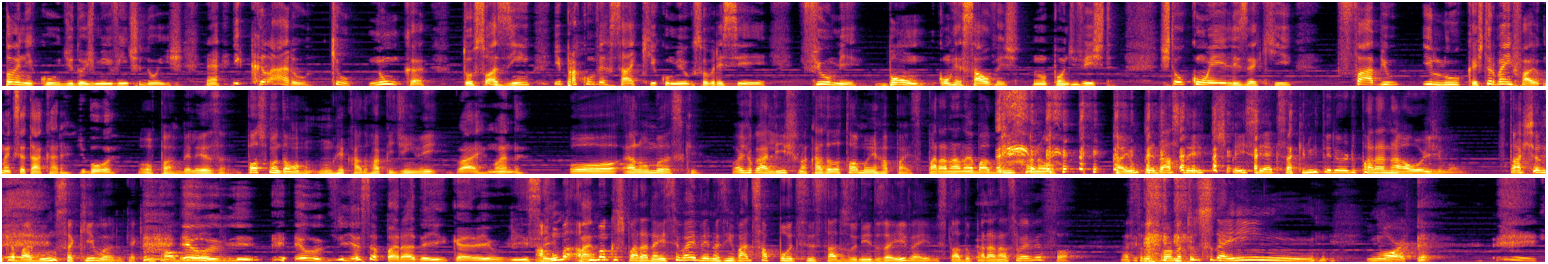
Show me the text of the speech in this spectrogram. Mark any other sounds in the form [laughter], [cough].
Pânico de 2022, né? E claro que eu nunca tô sozinho e para conversar aqui comigo sobre esse filme bom com ressalvas, no meu ponto de vista, estou com eles aqui, Fábio e Lucas. Tudo bem, Fábio? Como é que você tá, cara? De boa? Opa, beleza? Posso mandar um, um recado rapidinho aí? Vai, manda. Ô, Elon Musk, vai jogar lixo na casa da tua mãe, rapaz. Paraná não é bagunça, não. [laughs] Caiu um pedaço da SpaceX aqui no interior do Paraná hoje, mano. Você tá achando que é bagunça aqui, mano? Que é quintal do Eu outro? vi, eu vi essa parada aí, cara. Eu vi isso Arruma, aí. Mas- arruma com os paranaenses, você vai ver. Nós invadimos essa porra desses Estados Unidos aí, velho. O estado do Paraná, você vai ver só. Nós transforma tudo isso daí em, em horta.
